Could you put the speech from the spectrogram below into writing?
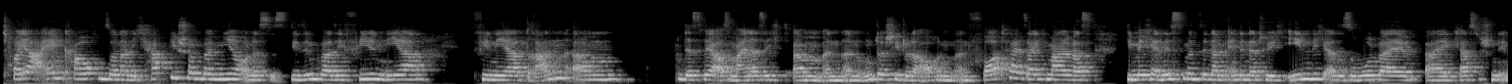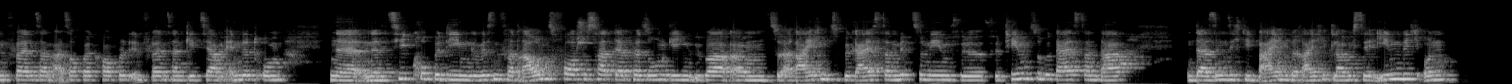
teuer einkaufen, sondern ich habe die schon bei mir und es ist, die sind quasi viel näher, viel näher dran. Ähm, das wäre aus meiner Sicht ähm, ein, ein, Unterschied oder auch ein, ein Vorteil, sage ich mal, was die Mechanismen sind am Ende natürlich ähnlich. Also sowohl bei, bei klassischen Influencern als auch bei Corporate Influencern geht es ja am Ende darum, eine, eine, Zielgruppe, die einen gewissen Vertrauensvorschuss hat, der Person gegenüber ähm, zu erreichen, zu begeistern, mitzunehmen, für, für Themen zu begeistern. Da, da sind sich die beiden Bereiche, glaube ich, sehr ähnlich. Und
